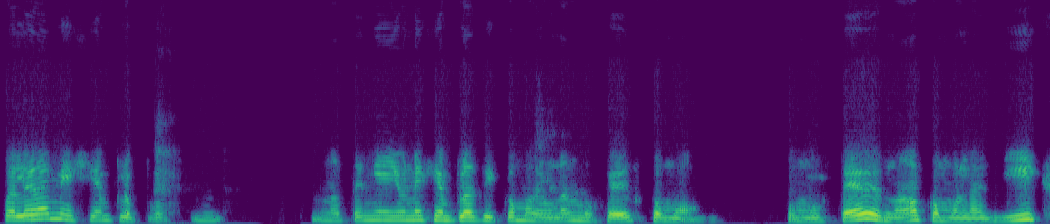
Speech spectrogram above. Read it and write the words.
cuál era mi ejemplo? Pues no tenía yo un ejemplo así como de unas mujeres como, como ustedes, ¿no? Como las geeks.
